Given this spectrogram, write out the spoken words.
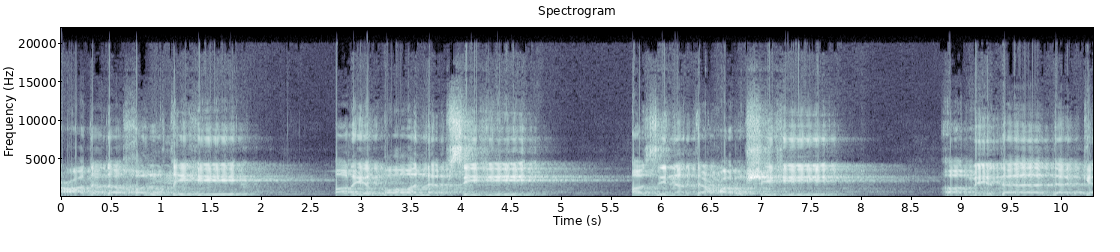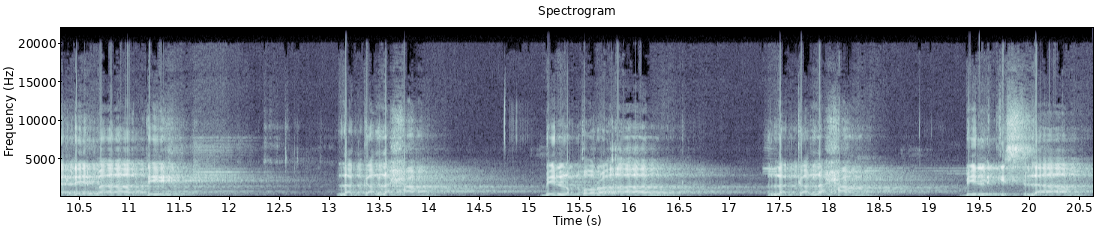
عدد خلقه ورضا نفسه وزنة عرشه ومداد كلماته. لك الحمد بالقرآن لك الحمد بالإسلام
